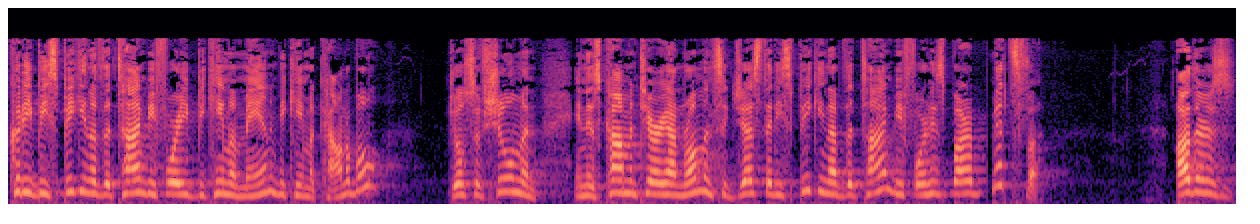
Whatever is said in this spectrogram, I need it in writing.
Could he be speaking of the time before he became a man and became accountable? Joseph Shulam, in his commentary on Romans, suggests that he's speaking of the time before his bar mitzvah. Others,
